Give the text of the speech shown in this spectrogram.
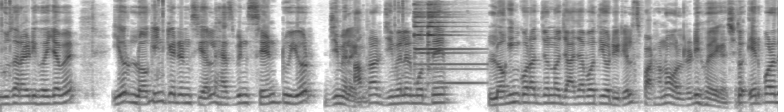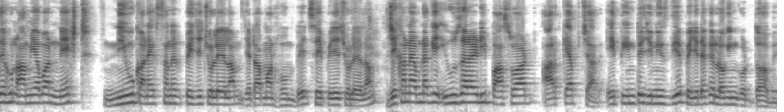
ইউজার আইডি হয়ে যাবে। Your log in credential has been send to your Gmail আপনার জিমেলের মধ্যে লগ ইন করার জন্য যা যাবতীয় ডিটেলস পাঠানো অলরেডি হয়ে গেছে। তো এরপরে দেখুন, আমি আবার নেক্সট নিউ কানেকশনের পেজে চলে এলাম, যেটা আমার হোম পেজ সেই পেজে চলে এলাম, যেখানে আপনাকে ইউজার আইডি পাসওয়ার্ড আর ক্যাপচার এই তিনটে জিনিস দিয়ে পেজটাকে লগ ইন করতে হবে।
